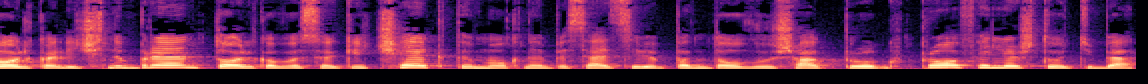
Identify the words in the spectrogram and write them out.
только личный бренд, только высокий чек, ты мог написать себе понтовый шаг профиля, что у тебя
